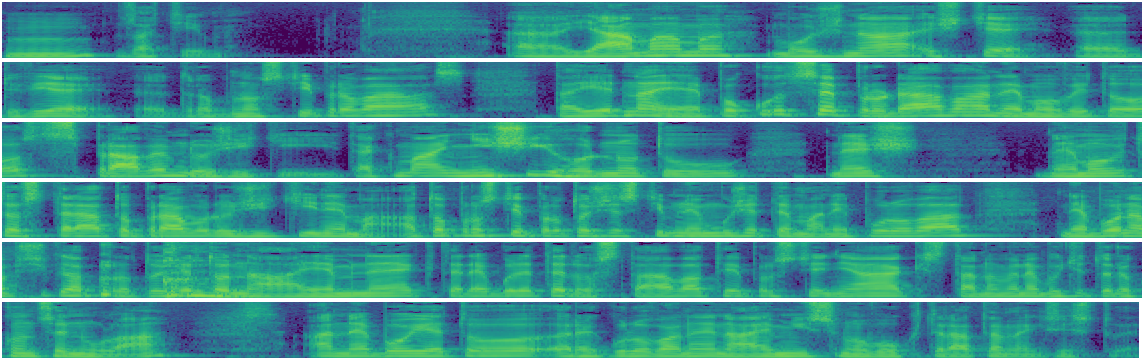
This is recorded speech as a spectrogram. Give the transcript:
Hmm. Zatím. Eh, já mám možná ještě eh, dvě eh, drobnosti pro vás. Ta jedna je, pokud se prodává nemovitost s právem dožití, tak má nižší hodnotu než nemovitost, která to právo dožití nemá. A to prostě proto, že s tím nemůžete manipulovat, nebo například proto, že to nájemné, které budete dostávat, je prostě nějak stanovené, buď je to dokonce nula, anebo je to regulované nájemní smlouvou, která tam existuje.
